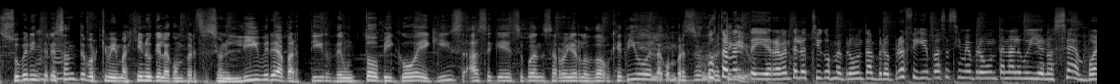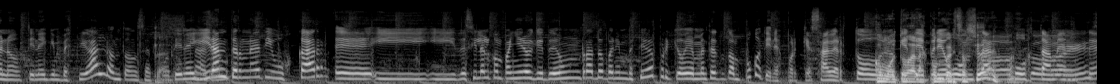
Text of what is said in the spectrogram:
Súper interesante porque me imagino que la conversación libre a partir de un tópico X hace que se puedan desarrollar los dos objetivos en la conversación de los Justamente, y de repente los chicos me preguntan, pero profe, ¿qué pasa si me preguntan algo y yo no sé? Bueno, tiene que investigarlo entonces, Claro. pues, tiene que ir a internet y buscar eh, y, y decirle al compañero que te dé un rato para investigar, porque obviamente tú tampoco tienes por qué saber todo Como lo que te preguntan, pues. justamente.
